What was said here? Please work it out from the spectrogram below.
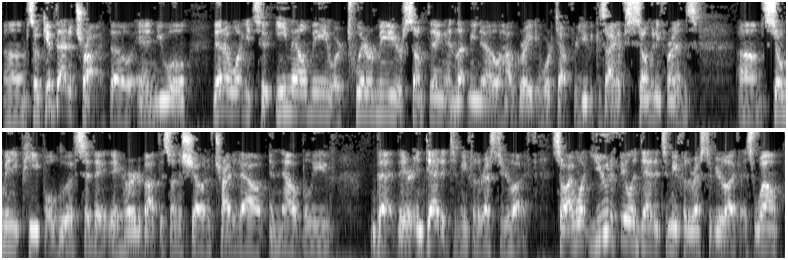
Um, so give that a try, though, and you will. Then I want you to email me or Twitter me or something and let me know how great it worked out for you because I have so many friends um, so many people who have said they, they heard about this on the show and have tried it out and now believe that they are indebted to me for the rest of your life. So I want you to feel indebted to me for the rest of your life as well.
